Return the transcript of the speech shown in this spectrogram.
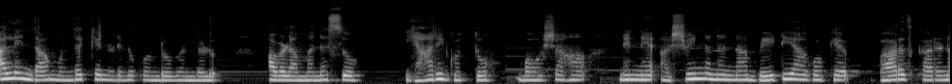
ಅಲ್ಲಿಂದ ಮುಂದಕ್ಕೆ ನಡೆದುಕೊಂಡು ಬಂದಳು. ಅವಳ ಮನಸ್ಸು ಯಾರಿಗೊತ್ತು ಬಹುಶಃ ನಿನ್ನೆ ಅಶ್ವಿನನನ್ನು ಭೇಟಿಯಾಗೋಕೆ ಬಾರದ ಕಾರಣ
